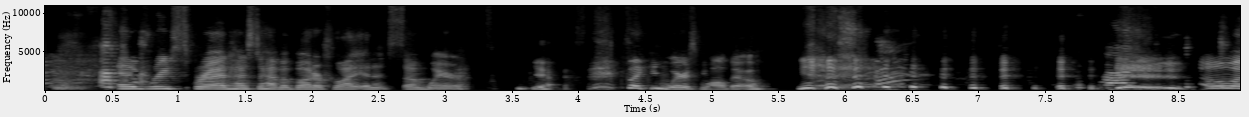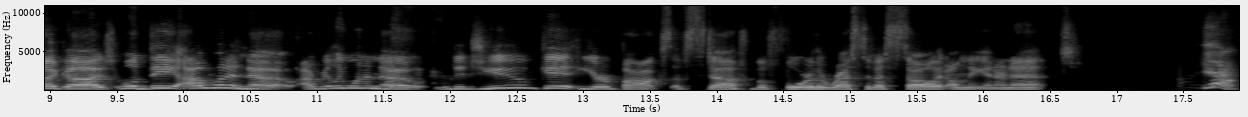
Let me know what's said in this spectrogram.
Every spread has to have a butterfly in it somewhere. yes. It's like where's Waldo? Right. oh my gosh. Well, Dee, I want to know. I really want to know. Did you get your box of stuff before the rest of us saw it on the internet? Yeah,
